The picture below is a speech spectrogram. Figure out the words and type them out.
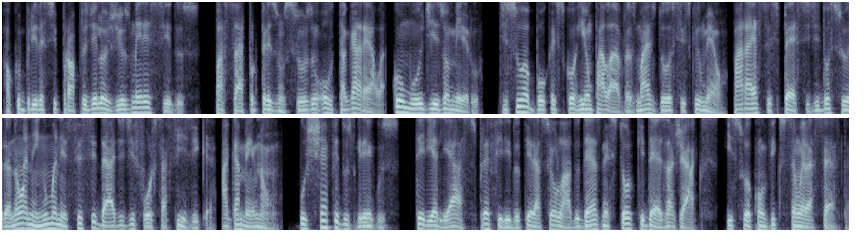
ao cobrir a si próprio de elogios merecidos, passar por presunçoso ou tagarela. Como o diz Homero, de sua boca escorriam palavras mais doces que o mel. Para essa espécie de doçura não há nenhuma necessidade de força física. Agamenon, o chefe dos gregos, teria aliás preferido ter a seu lado dez Nestor que dez Ajax. E sua convicção era certa.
